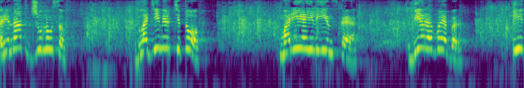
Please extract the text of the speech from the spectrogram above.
Ренат Джунусов, Владимир Титов, Мария Ильинская, Вера Вебер и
